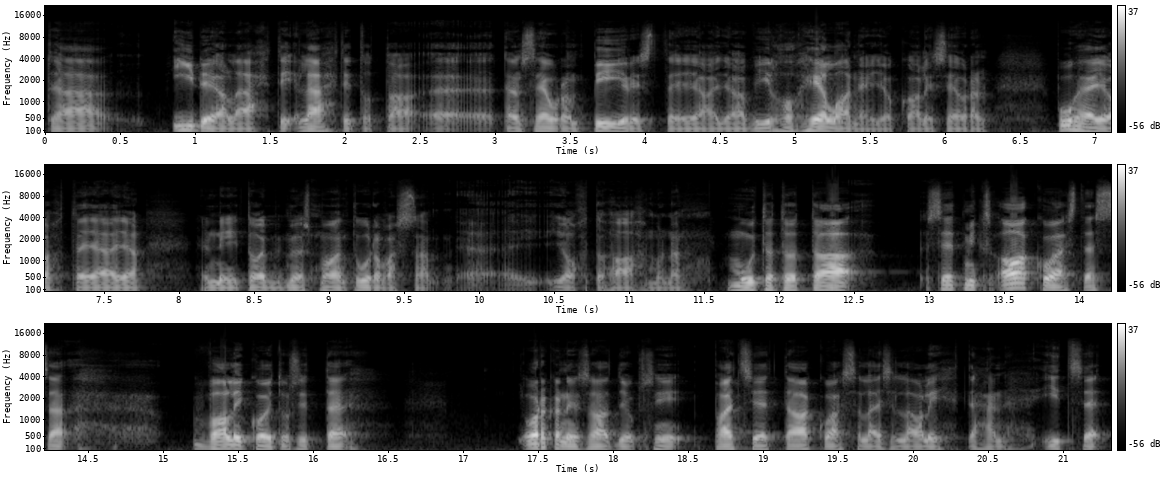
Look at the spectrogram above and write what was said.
Tämä idea lähti, lähti tota, tämän seuran piiristä ja, ja Vilho Helanen, joka oli seuran puheenjohtaja ja niin toimi myös maan turvassa johtohahmona. Mutta tota, se, että miksi AKS tässä valikoitu sitten organisaatioksi, niin paitsi että AKS-läisillä oli tähän itse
